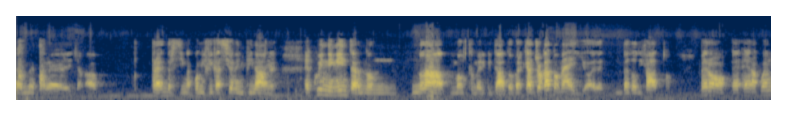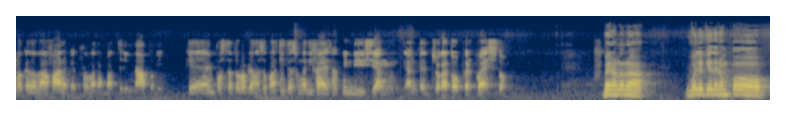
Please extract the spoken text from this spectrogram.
a, mettere, diciamo, a prendersi una qualificazione in finale. E quindi l'Inter non, non ha molto meritato perché ha giocato meglio, è dato di fatto, però eh, era quello che doveva fare per provare a battere il Napoli che ha impostato proprio la sua partita sulla difesa, quindi si è anche giocato per questo. Bene, allora voglio chiedere un po'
